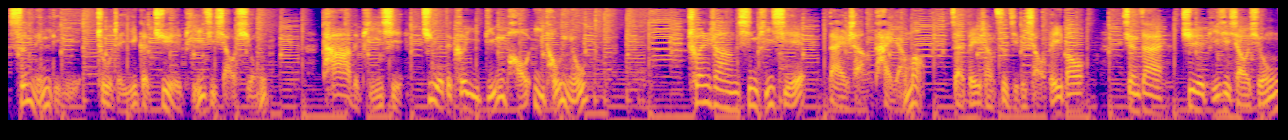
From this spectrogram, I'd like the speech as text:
森林里住着一个倔脾气小熊，他的脾气倔得可以顶跑一头牛。穿上新皮鞋，戴上太阳帽，再背上自己的小背包，现在倔脾气小熊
